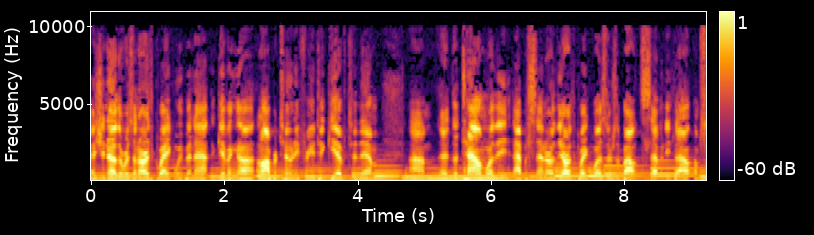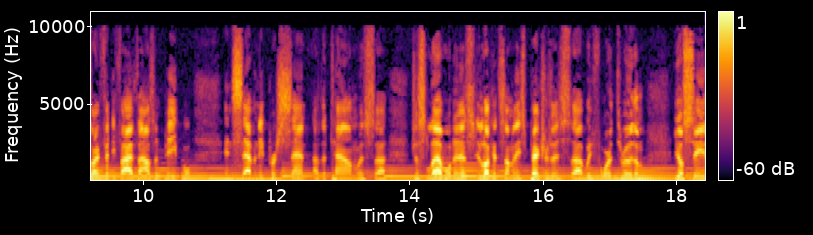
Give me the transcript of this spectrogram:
As you know, there was an earthquake. and We've been at, giving uh, an opportunity for you to give to them. Um, the town where the epicenter of the earthquake was, there's about 70,000. I'm sorry, 55,000 people, and 70% of the town was uh, just leveled. And as you look at some of these pictures as uh, we forward through them, you'll see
